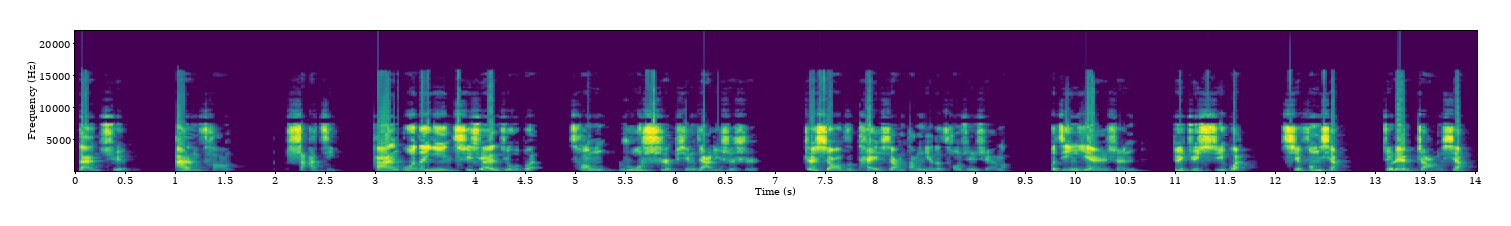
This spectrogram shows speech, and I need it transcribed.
但却暗藏杀机。韩国的尹奇炫九段曾如是评价李世石：这小子太像当年的曹勋玄了，不仅眼神、对局习惯、棋风像，就连长相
